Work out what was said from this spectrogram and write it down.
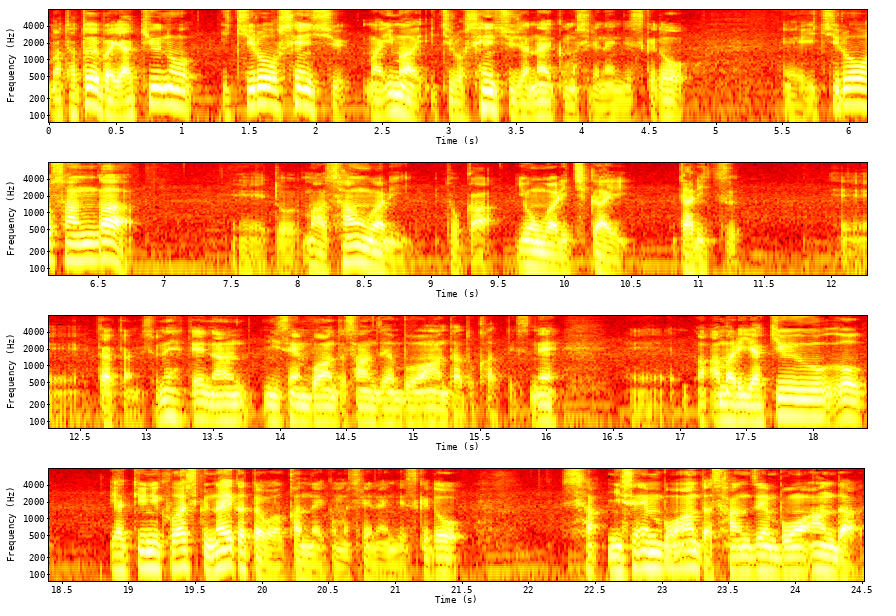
まあ、例えば野球のイチロー選手、まあ、今イチロー選手じゃないかもしれないんですけど、えー、イチローさんが、えーとまあ、3割とか4割近い打率えー、だったんですよね。で何2,000本安打3,000本安打とかですね、えー、あまり野球を野球に詳しくない方は分かんないかもしれないんですけど2,000本安打3,000本安打っ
